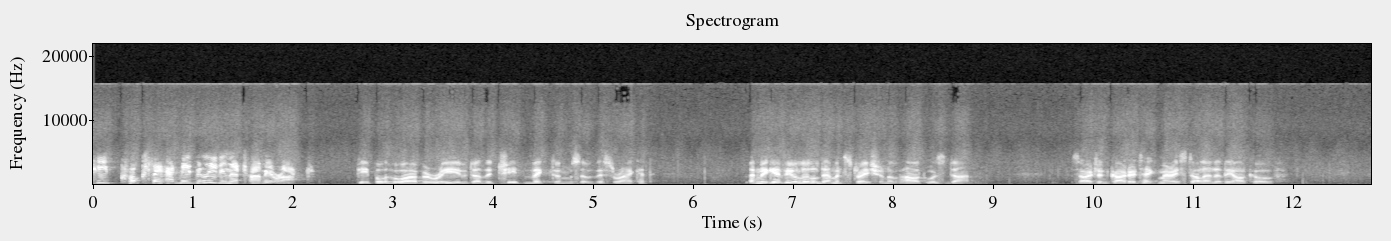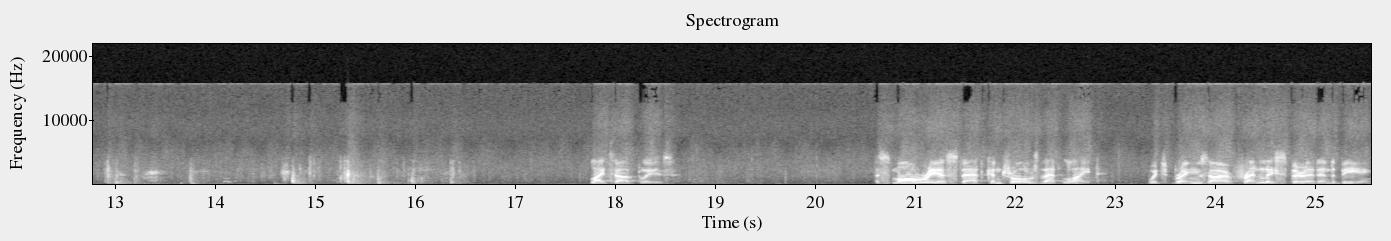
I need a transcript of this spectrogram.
cheap crooks, they had me believing the Tommy Rock. People who are bereaved are the chief victims of this racket. Let me give you a little demonstration of how it was done. Sergeant Carter, take Mary Stella into the alcove. Lights out, please. A small rheostat controls that light, which brings our friendly spirit into being.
